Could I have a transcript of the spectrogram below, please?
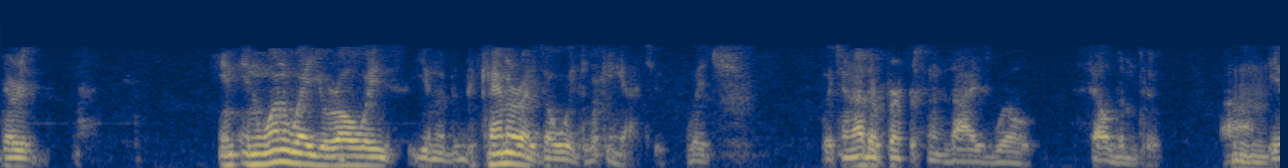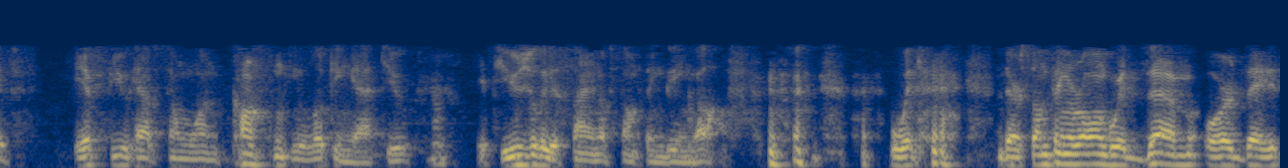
there's in in one way you're always you know the, the camera is always looking at you, which which another person's eyes will seldom do. Uh, mm. If if you have someone constantly looking at you, it's usually a sign of something being off. with there's something wrong with them, or they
